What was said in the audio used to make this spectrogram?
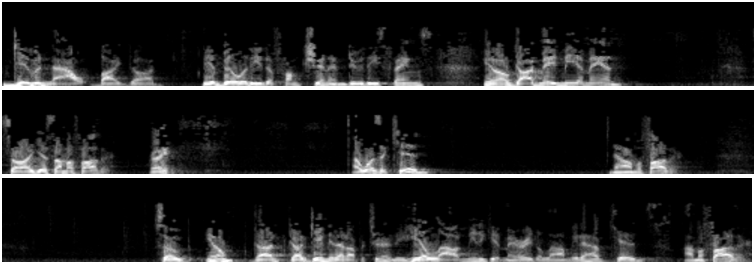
given out by God. The ability to function and do these things. You know, God made me a man, so I guess I'm a father, right? I was a kid. Now I'm a father. So, you know, God, God gave me that opportunity. He allowed me to get married, allowed me to have kids. I'm a father.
